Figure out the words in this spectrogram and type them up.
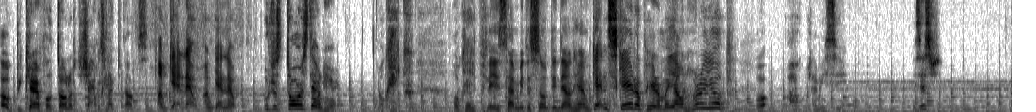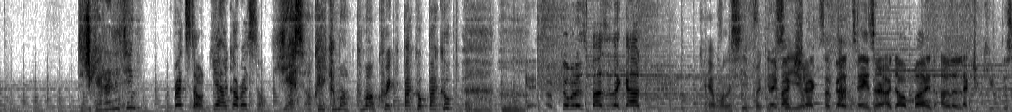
Oh, be careful, Donut. Sharks Okay. like dogs. I'm getting out. I'm getting out. Oh, there's doors down here. Okay. Okay, please tell me there's something down here. I'm getting scared up here on my own. Hurry up. Oh, oh, let me see. Is this Did you get anything? redstone? Yeah, I got redstone. Yes. Okay, come on. Come on, quick. Back up. Back up. Okay, I'm coming as fast as I can. Okay, I want to see if I can Stay see back, you. sharks. I've got a taser. I don't mind. I'll electrocute this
